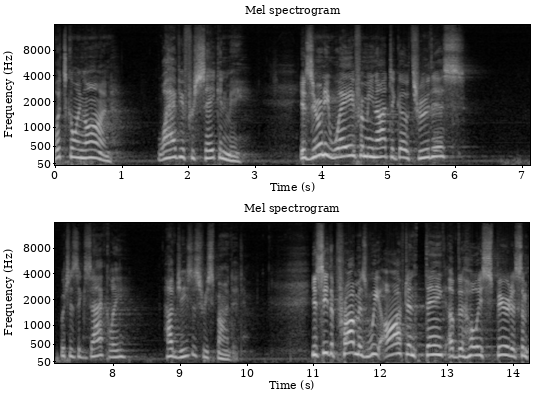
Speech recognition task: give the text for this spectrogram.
What's going on? Why have you forsaken me? Is there any way for me not to go through this? Which is exactly how Jesus responded. You see, the problem is we often think of the Holy Spirit as some,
